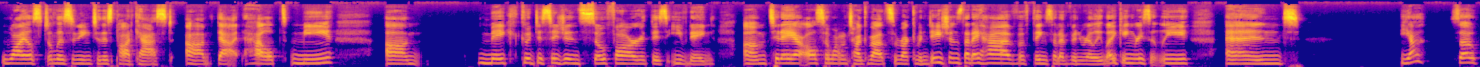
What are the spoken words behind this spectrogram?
whilst listening to this podcast um, that helped me um, make good decisions so far this evening. Um, today, I also want to talk about some recommendations that I have of things that I've been really liking recently. And yeah, so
